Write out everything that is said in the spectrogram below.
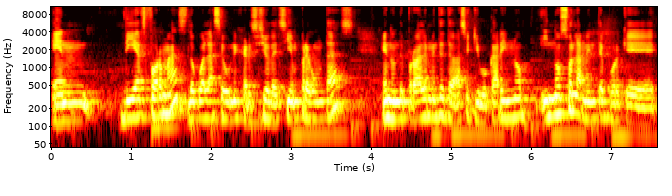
en 10 formas, lo cual hace un ejercicio de 100 preguntas en donde probablemente te vas a equivocar y no, y no solamente porque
